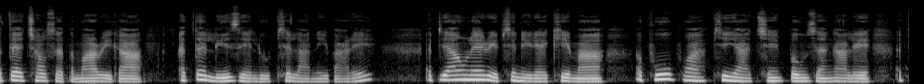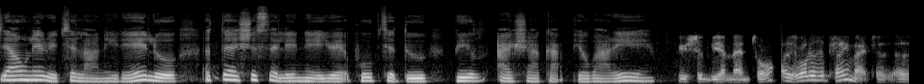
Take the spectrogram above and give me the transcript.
အသက်60သမားတွေကအသက်40လူဖြစ်လာနေပါတယ်။အပြောင်းလဲတွေဖြစ်နေတဲ့ခေတ်မှာအဖိုးဖွားဖြစ်ရခြင်းပုံစံကလည်းအပြောင်းလဲတွေဖြစ်လာနေတယ်လို့အသက်84နှစ်အရွယ်အဖိုးဖြစ်သူ Bill Aisha ကပြောပါတယ်။ you should be a mentor as well as a playmate as, as,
